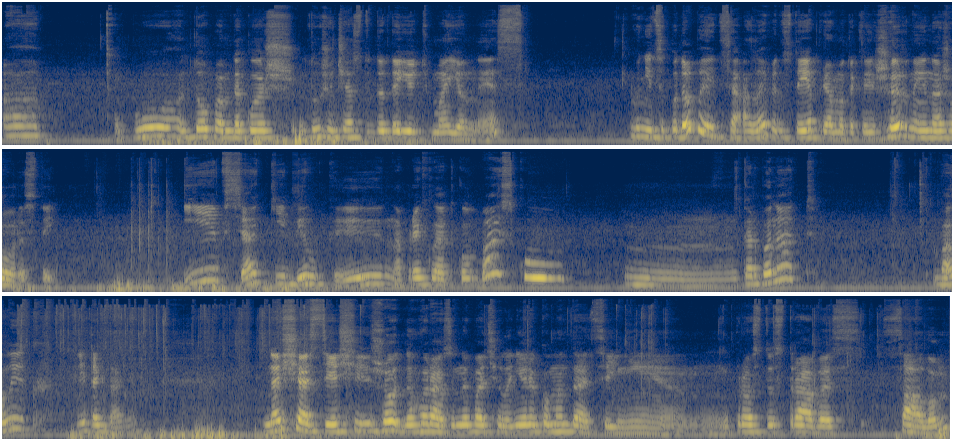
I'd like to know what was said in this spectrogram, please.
А, бо допам також дуже часто додають майонез. Мені це подобається, але він стає прямо такий жирний і нажористий. І всякі білки, наприклад, ковбаску, карбонат, балик і так далі. На щастя, я ще жодного разу не бачила ні рекомендацій, ні просто страви з салом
